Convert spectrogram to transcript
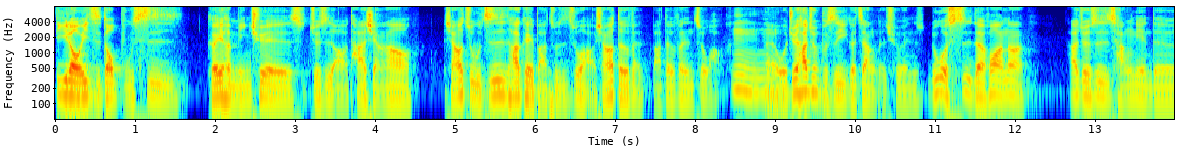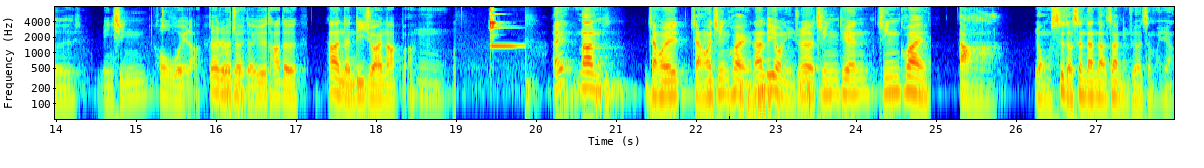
低漏一直都不是可以很明确，就是哦，他想要想要组织，他可以把组织做好；想要得分，把得分做好。嗯，呃，我觉得他就不是一个这样的球员。如果是的话，那他就是常年的明星后卫啦。对对对，因为他的他的能力就在那吧。嗯。哎，那讲回讲回金块，那 Leo，你觉得今天金块打？勇士的圣诞大战，你觉得怎么样？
